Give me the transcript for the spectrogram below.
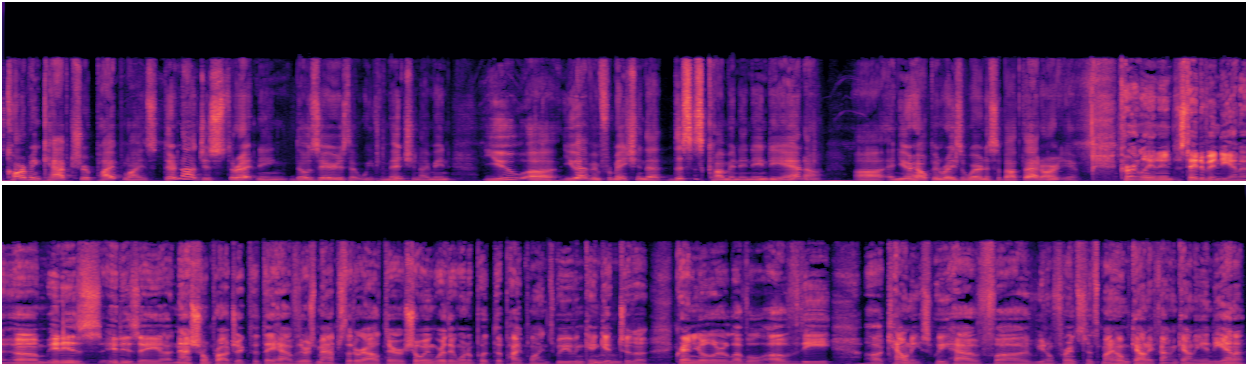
carbon capture pipelines they're not just threatening those areas that we've mentioned i mean you uh, you have information that this is coming in indiana uh, and you're helping raise awareness about that aren't you Currently, in the state of Indiana, um, it is it is a uh, national project that they have. There's maps that are out there showing where they want to put the pipelines. We even can get to the granular level of the uh, counties. We have, uh, you know, for instance, my home county, Fountain County, Indiana.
